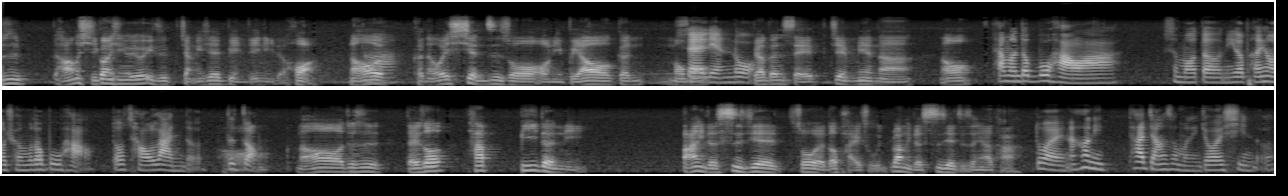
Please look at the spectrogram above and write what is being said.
是好像习惯性的就一直讲一些贬低你的话，然后可能会限制说哦，你不要跟某某谁联络不，要跟谁见面啊，然后他们都不好啊，什么的，你的朋友全部都不好，都超烂的这种。哦然后就是等于说他逼的你把你的世界所有的都排除，让你的世界只剩下他。对，然后你他讲什么你就会信了。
